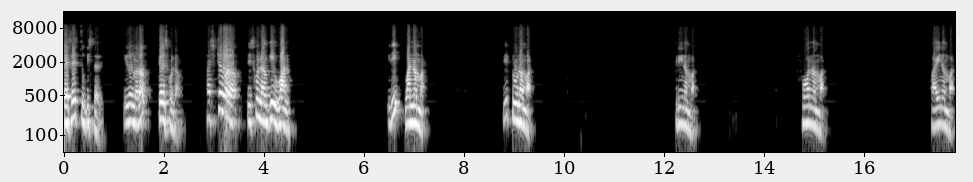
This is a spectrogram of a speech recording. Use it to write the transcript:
మెసేజ్ చూపిస్తుంది. ఈరోజు మనం తెలుసుకుంటాం. ఫస్ట్ మనం తీసుకుంటాం కి వన్ ఇది వన్ నంబర్ ఇది two number three number four number five number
